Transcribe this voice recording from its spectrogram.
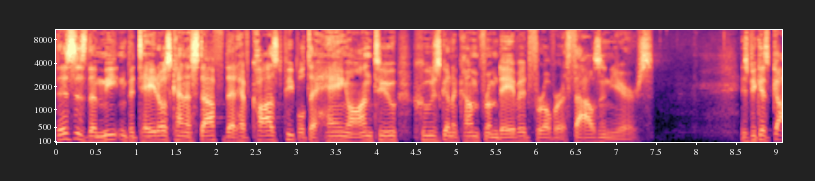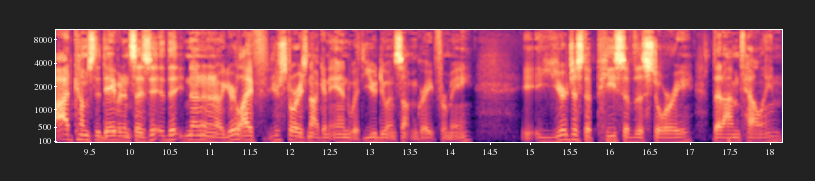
this is the meat and potatoes kind of stuff that have caused people to hang on to who's going to come from David for over a thousand years. Is because God comes to David and says, "No, no, no, no. Your life, your story's not going to end with you doing something great for me. You're just a piece of the story that I'm telling."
